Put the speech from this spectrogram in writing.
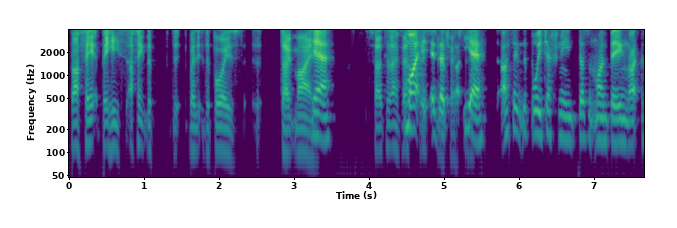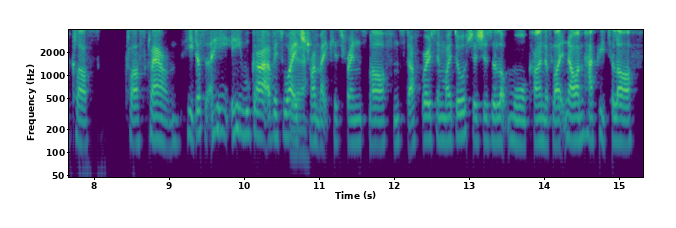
but I think, but he's, I think the the, when the boys don't mind. yeah. So I don't know if that's, My, that's the- interesting. yeah, I think the boy definitely doesn't mind being like the class class clown. He doesn't he he will go out of his way Yeah. to try and make his friends laugh and stuff. Whereas in my daughter, she's a lot more kind of like, no, I'm happy to laugh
